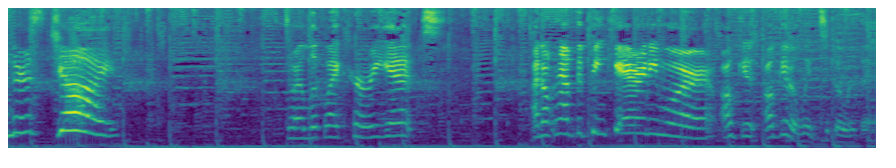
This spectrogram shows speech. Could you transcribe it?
Nurse Joy! Do I look like her yet? I don't have the pink hair anymore. I'll get I'll get a wig to go with it.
